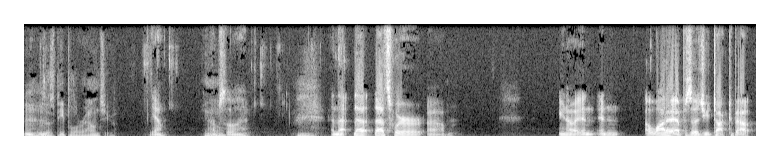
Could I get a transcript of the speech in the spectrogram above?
mm-hmm. is those people around you. Yeah, you know? absolutely. Hmm. And that, that that's where, um, you know, in, in a lot of episodes you talked about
